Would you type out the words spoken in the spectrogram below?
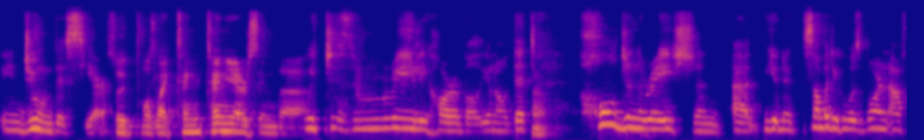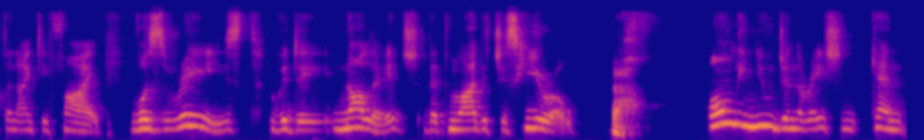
in june this year so it was like 10, 10 years in the which is really horrible you know that oh. whole generation uh, you know somebody who was born after 95 was raised with the knowledge that mladic is hero oh. only new generation can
